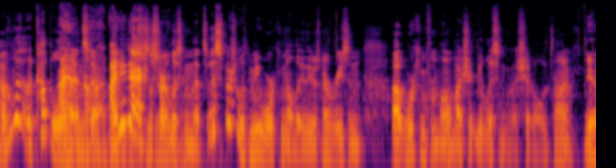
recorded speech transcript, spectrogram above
I've lit a couple of I that stuff. I need to actually start listening to that, so especially with me working all day. There's no reason, uh, working from home, I should be listening to that shit all the time. Yeah.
